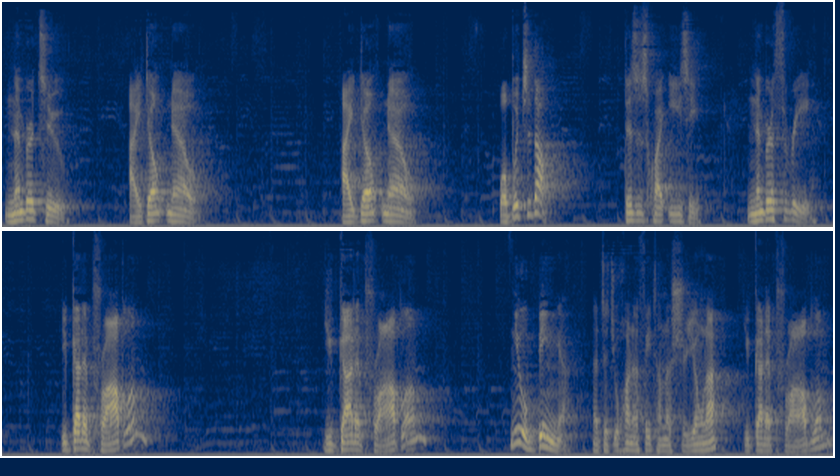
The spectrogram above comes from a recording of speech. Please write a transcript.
Number two, I don't know. I don't know. 我不知道。This is quite easy. Number three, you got a problem? You got a problem? 你有病啊！那这句话呢，非常的实用啦。You got a problem?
